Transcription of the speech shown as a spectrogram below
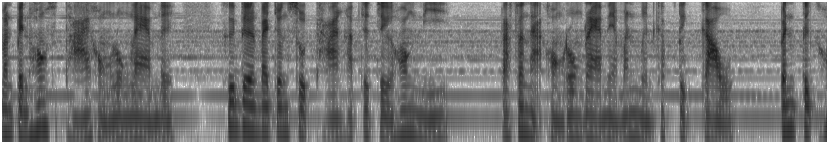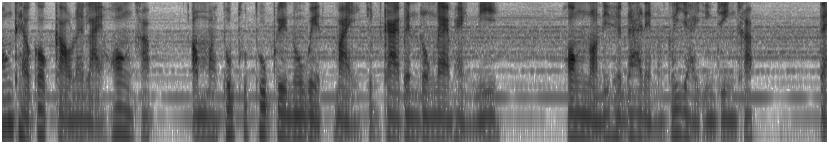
มันเป็นห้องสุดท้ายของโรงแรมเลย คือเดินไปจนสุดทางครับจะเจอห้องนี้ ลักษณะของโรงแรมเนี่ยมันเหมือนกับตึกเก่า เป็นตึกห้องแถวเก่าๆหลาย ๆ ห้องครับ เอามาทุบๆๆรีโนเวทใหม่จนกลายเป็นโรงแรมแห่งนี้ ห้องนอนที่เธอได้เนี่ยมันก็ใหญ่จริง ๆ ครับ แต่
